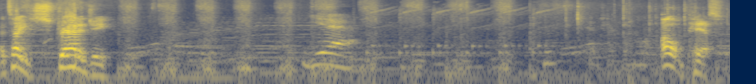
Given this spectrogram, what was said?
That's how you strategy. Yeah. Oh, piss.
